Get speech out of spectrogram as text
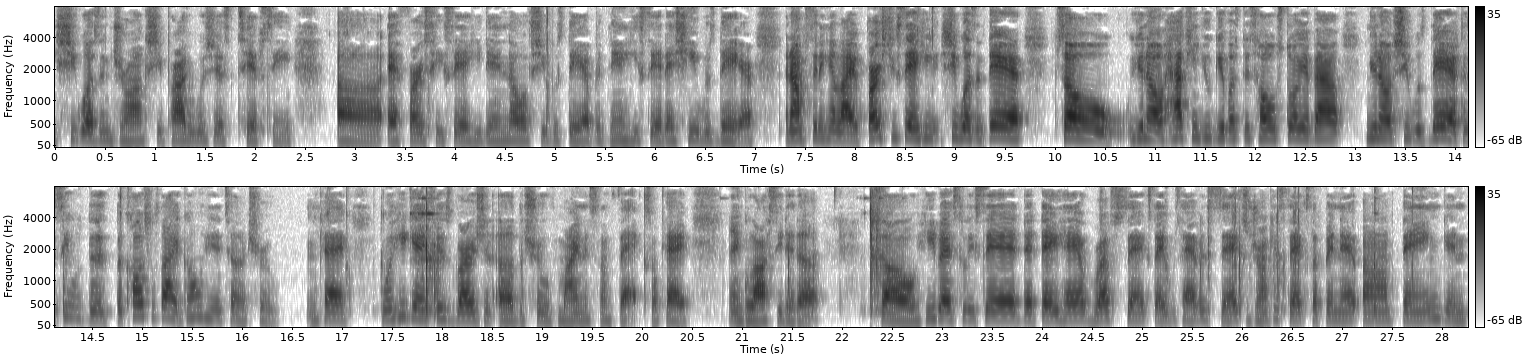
she wasn't drunk, she probably was just tipsy. Uh, at first he said he didn't know if she was there, but then he said that she was there. And I'm sitting here like, first you said he she wasn't there, so you know how can you give us this whole story about you know she was there? Because he was the the coach was like, go ahead and tell the truth, okay? Well, he gave his version of the truth minus some facts, okay, and glossied it up. So he basically said that they had rough sex. They was having sex, drunken sex up in that um thing, and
